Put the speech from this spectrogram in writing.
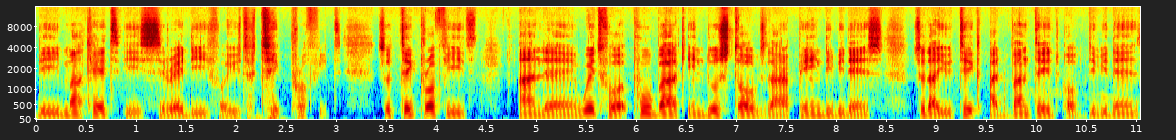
The market is ready for you to take profit. So take profit and uh, wait for a pullback in those stocks that are paying dividends so that you take advantage of dividends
